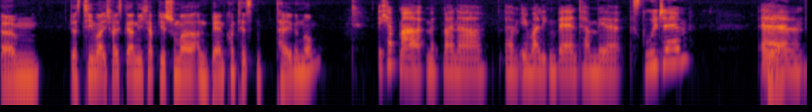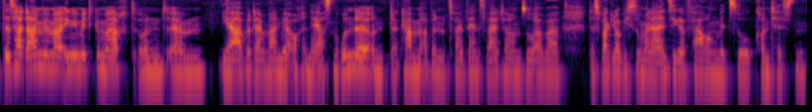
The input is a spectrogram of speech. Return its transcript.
Ähm, das Thema, ich weiß gar nicht, habt ihr schon mal an Bandcontesten teilgenommen? Ich habe mal mit meiner ähm, ehemaligen Band, haben wir School Jam ähm, ja. Das hat, da haben wir mal irgendwie mitgemacht und ähm, ja, aber da waren wir auch in der ersten Runde und da kamen aber nur zwei Bands weiter und so, aber das war, glaube ich, so meine einzige Erfahrung mit so Contesten.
